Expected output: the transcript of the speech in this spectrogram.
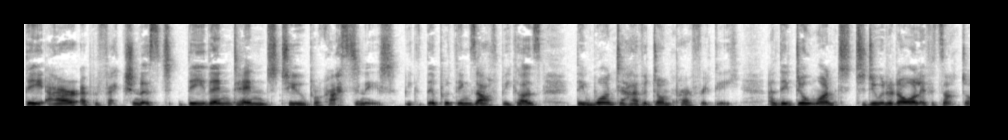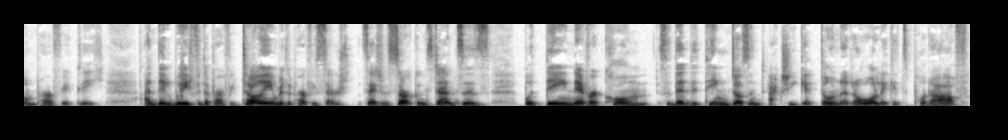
they are a perfectionist, they then tend to procrastinate because they put things off because they want to have it done perfectly and they don't want to do it at all if it's not done perfectly. And they'll wait for the perfect time or the perfect set of circumstances, but they never come. So then the thing doesn't actually get done at all, it gets put off,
